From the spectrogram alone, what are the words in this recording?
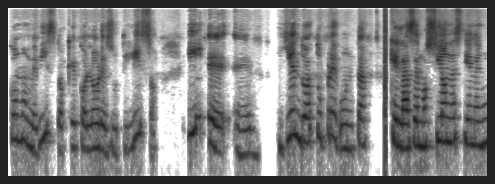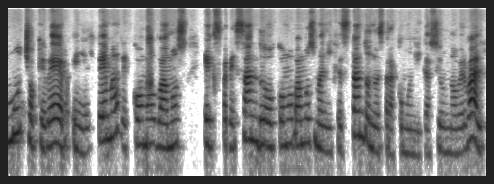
cómo me visto, qué colores utilizo. Y eh, eh, yendo a tu pregunta, que las emociones tienen mucho que ver en el tema de cómo vamos expresando o cómo vamos manifestando nuestra comunicación no verbal.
